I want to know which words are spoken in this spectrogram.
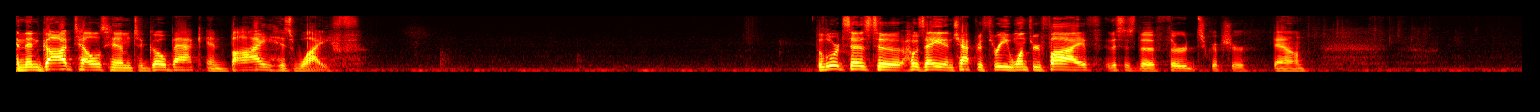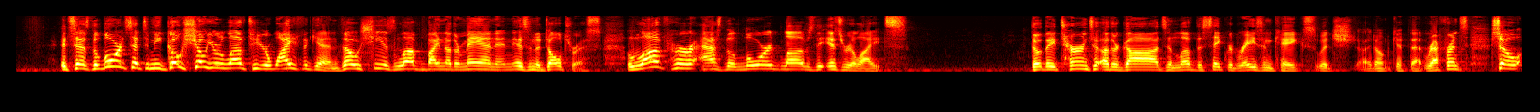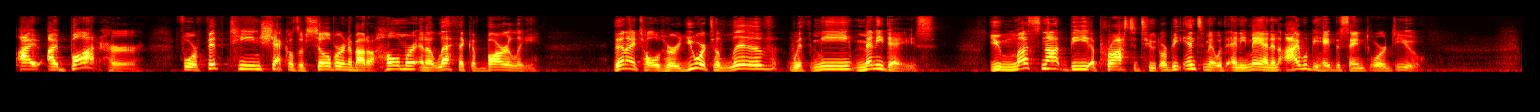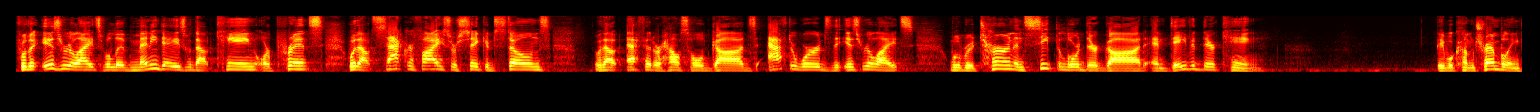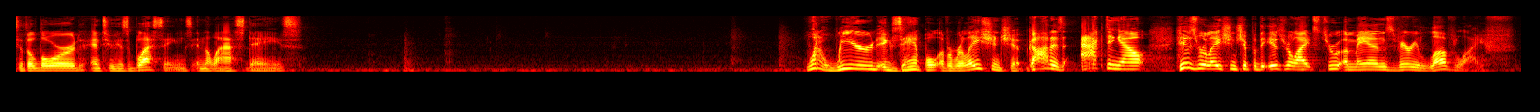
And then God tells him to go back and buy his wife. The Lord says to Hosea in chapter 3, 1 through 5, this is the third scripture down. It says, The Lord said to me, Go show your love to your wife again, though she is loved by another man and is an adulteress. Love her as the Lord loves the Israelites though they turn to other gods and love the sacred raisin cakes, which I don't get that reference. So I, I bought her for 15 shekels of silver and about a homer and a lethek of barley. Then I told her, You are to live with me many days. You must not be a prostitute or be intimate with any man, and I will behave the same towards you. For the Israelites will live many days without king or prince, without sacrifice or sacred stones, without ephod or household gods. Afterwards, the Israelites will return and seek the Lord their God and David their king. They will come trembling to the Lord and to his blessings in the last days. What a weird example of a relationship. God is acting out his relationship with the Israelites through a man's very love life.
